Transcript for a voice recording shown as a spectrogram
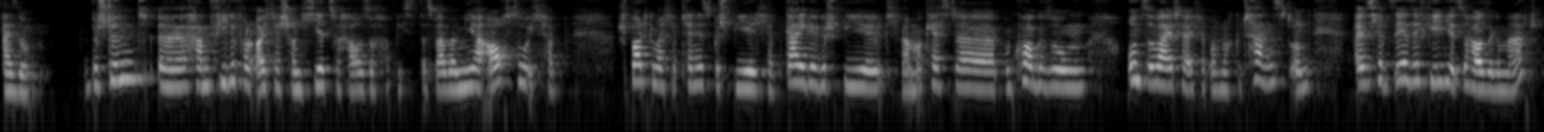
Also, bestimmt äh, haben viele von euch ja schon hier zu Hause Hobbys. Das war bei mir auch so. Ich habe Sport gemacht, ich habe Tennis gespielt, ich habe Geige gespielt, ich war im Orchester, habe im Chor gesungen und so weiter. Ich habe auch noch getanzt und also ich habe sehr, sehr viel hier zu Hause gemacht.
